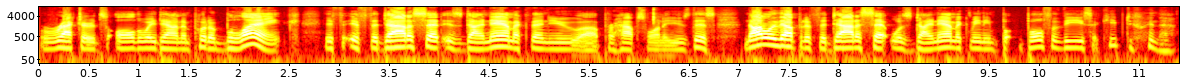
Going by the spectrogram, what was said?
records all the way down and put a blank. If, if the data set is dynamic, then you uh, perhaps want to use this. Not only that, but if the data set was dynamic, meaning both of these, I keep doing that.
